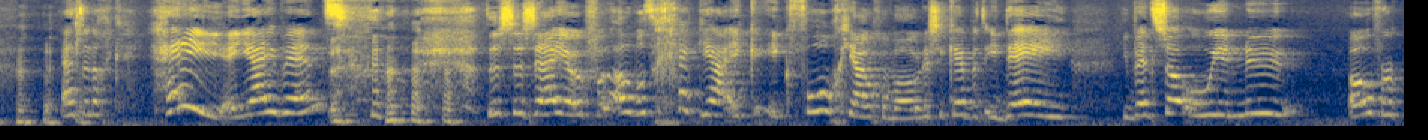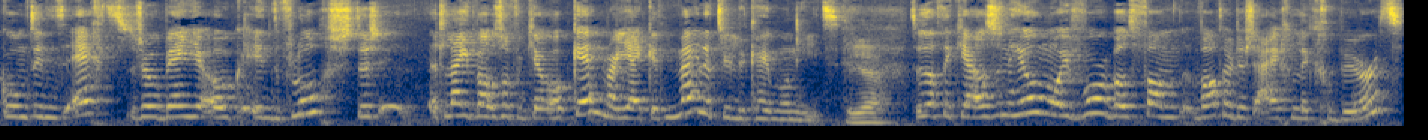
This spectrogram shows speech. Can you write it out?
en toen dacht ik: Hey, en jij bent? dus ze zei ook van: Oh, wat gek, ja, ik, ik volg jou gewoon. Dus ik heb het idee, je bent zo hoe je nu overkomt in het echt, zo ben je ook in de vlogs. Dus het lijkt wel alsof ik jou al ken, maar jij kent mij natuurlijk helemaal niet. Ja, Toen dacht ik, ja, dat is een heel mooi voorbeeld van wat er dus eigenlijk gebeurt.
